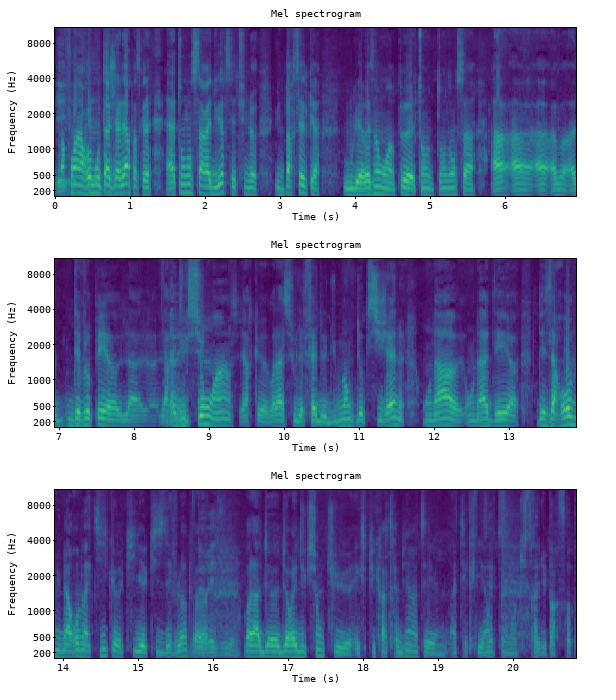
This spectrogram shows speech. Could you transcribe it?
Les, Parfois un remontage à l'air parce qu'elle a tendance à réduire. C'est une, une parcelle a, où les raisins ont un peu tendance à, à, à, à développer euh, la, la, la réduction. Hein. C'est-à-dire que voilà, sous l'effet du manque d'oxygène, on a, on a des, euh, des arômes, une aromatique qui, qui se développe. De, réduire. voilà, de, de, réduction que tu expliqueras très bien à tes, à tes clients. Exactement, qui se traduit parfois par,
